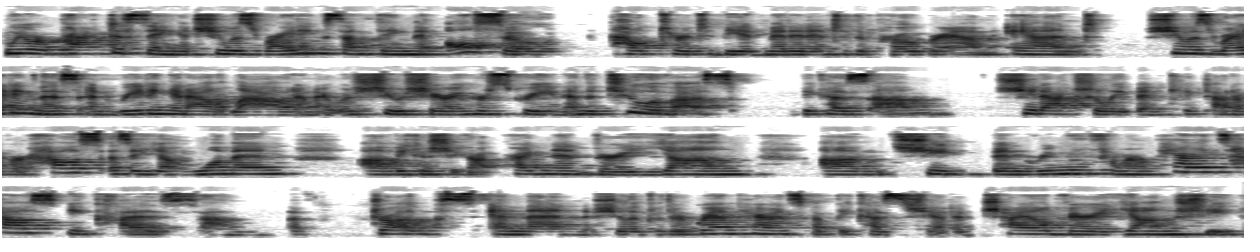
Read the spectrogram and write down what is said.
we were practicing, and she was writing something that also helped her to be admitted into the program. And she was writing this and reading it out loud and i was she was sharing her screen and the two of us because um, she'd actually been kicked out of her house as a young woman um, because she got pregnant very young. Um, she'd been removed from her parents house because um, of drugs and then she lived with her grandparents but because she had a child very young she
